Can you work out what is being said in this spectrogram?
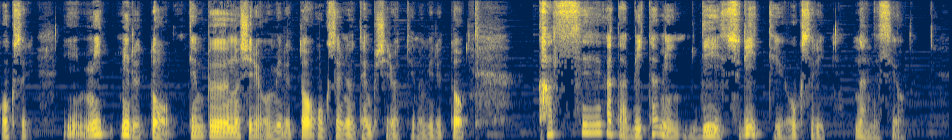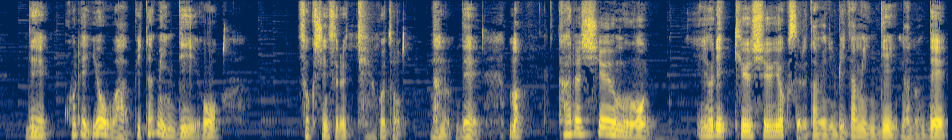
お薬。見、見ると、添付の資料を見ると、お薬の添付資料っていうのを見ると、活性型ビタミン D3 っていうお薬なんですよ。で、これ要はビタミン D を促進するっていうことなので、まあ、カルシウムをより吸収良くするためにビタミン D なので、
